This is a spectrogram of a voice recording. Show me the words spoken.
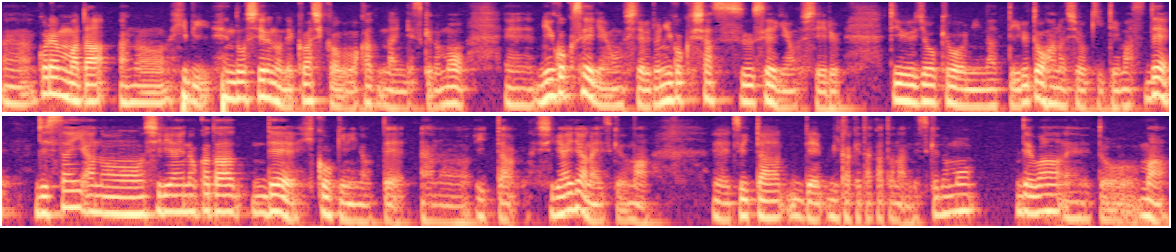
うん、これもまたあの日々変動しているので詳しくは分かんないんですけども、えー入国制限をしていると入国者数制限をしているっていう状況になっているとお話を聞いています。で実際あの知り合いの方で飛行機に乗ってあの行った知り合いではないですけどまあ、えー、ツイッターで見かけた方なんですけどもでは、えっ、と、まあ、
